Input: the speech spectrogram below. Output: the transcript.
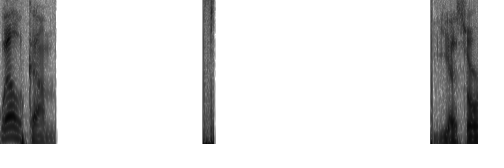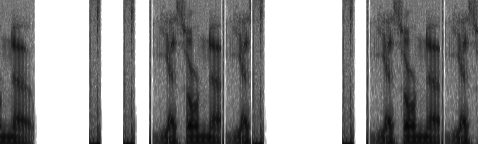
Welcome. Yes or no? Yes or no? Yes. Yes or no? Yes.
